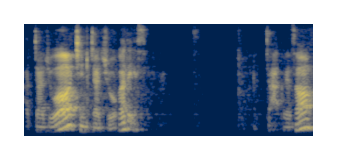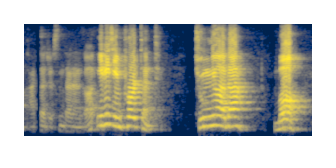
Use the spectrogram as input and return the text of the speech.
가짜 주어, 진짜 주어가 되겠습니다. 자, 그래서 가짜 주어 쓴다는 거. It is important. 중요하다. 뭐?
